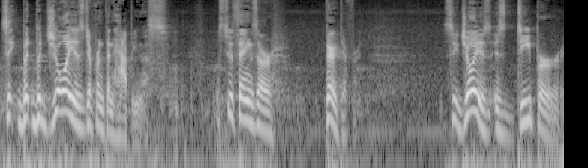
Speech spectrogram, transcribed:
See, but, but joy is different than happiness. Those two things are very different. See, joy is, is deeper.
